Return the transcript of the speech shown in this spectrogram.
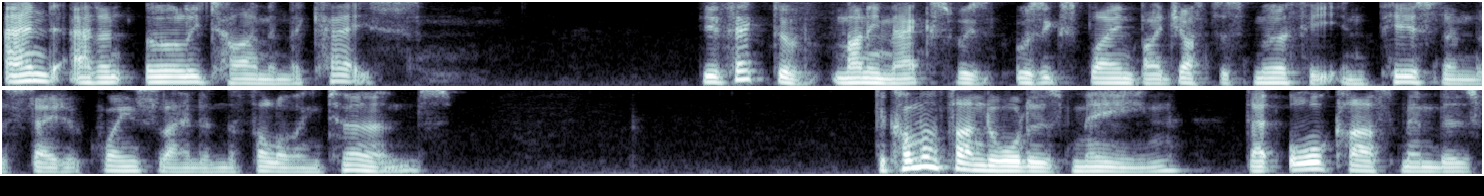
and at an early time in the case. The effect of Moneymax was, was explained by Justice Murphy in Pearson and the State of Queensland in the following terms. The Common Fund orders mean that all class members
